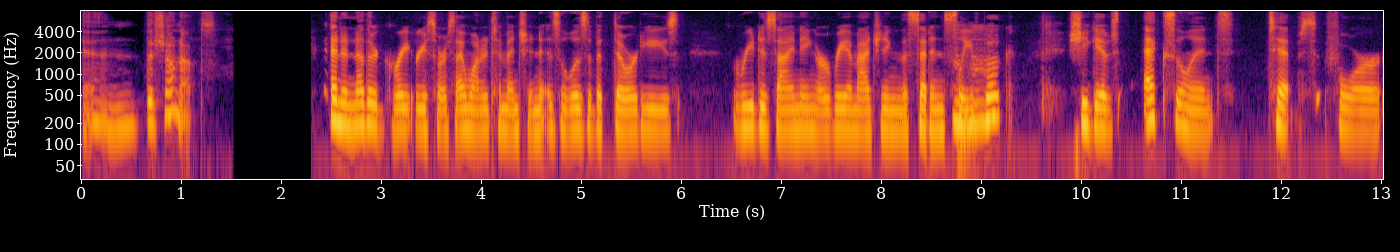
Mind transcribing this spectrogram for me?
in the show notes. And another great resource I wanted to mention is Elizabeth Doherty's redesigning or reimagining the set in sleeve mm-hmm. book. She gives excellent tips for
